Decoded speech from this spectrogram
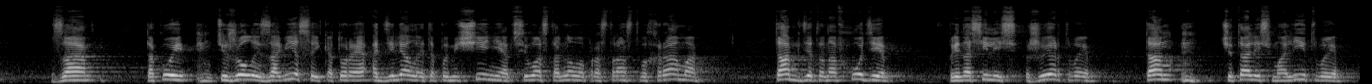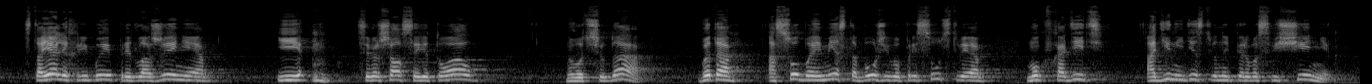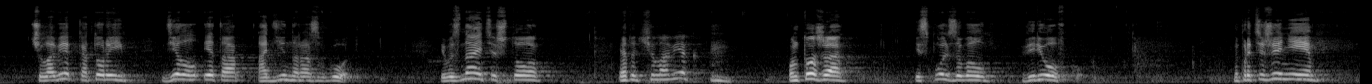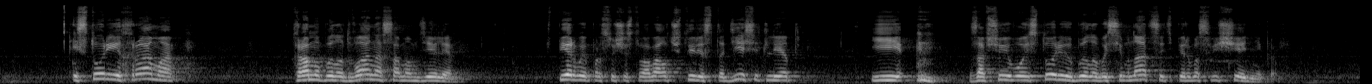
за такой тяжелой завесой, которая отделяла это помещение от всего остального пространства храма. Там где-то на входе приносились жертвы, там читались молитвы, стояли хребы, предложения, и совершался ритуал. Но вот сюда, в это особое место Божьего присутствия мог входить один единственный первосвященник, человек, который делал это один раз в год – и вы знаете, что этот человек, он тоже использовал веревку. На протяжении истории храма, храма было два на самом деле. В первый просуществовал 410 лет, и за всю его историю было 18 первосвященников.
